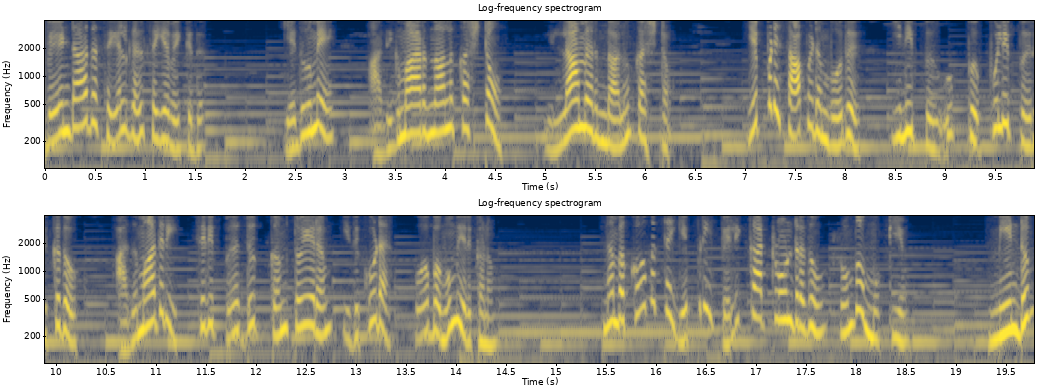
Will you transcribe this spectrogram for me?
வேண்டாத செயல்கள் செய்ய வைக்குது. எதுவுமே அதிகமா இருந்தாலும் கஷ்டம் இல்லாம இருந்தாலும் கஷ்டம். எப்படி சாப்பிடும்போது இனிப்பு உப்பு புளிப்பு இருக்குதோ அது மாதிரி சிரிப்பு துக்கம் துயரம் இது கூட கோபமும் இருக்கணும். நம்ம கோபத்தை எப்படி வெளிக்காட்டுறோன்றதும் ரொம்ப முக்கியம். மீண்டும்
